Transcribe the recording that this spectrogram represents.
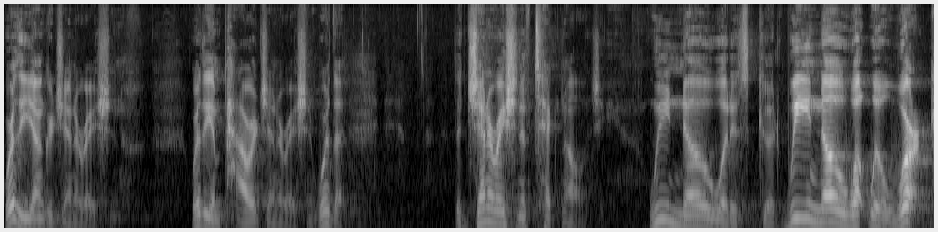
We're the younger generation. We're the empowered generation. We're the, the generation of technology. We know what is good, we know what will work.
